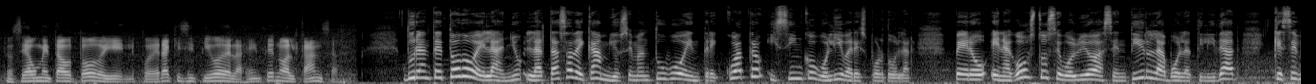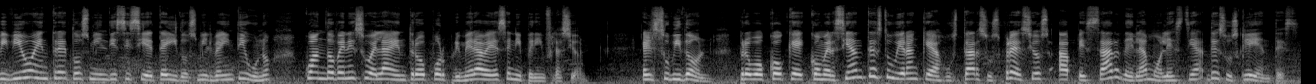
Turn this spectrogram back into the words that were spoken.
Entonces ha aumentado todo y el poder adquisitivo de la gente no alcanza. Durante todo el año, la tasa de cambio se mantuvo entre 4 y 5 bolívares por dólar, pero en agosto se volvió a sentir la volatilidad que se vivió entre 2017 y 2021, cuando Venezuela entró por primera vez en hiperinflación. El subidón provocó que comerciantes tuvieran que ajustar sus precios a pesar de la molestia de sus clientes.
